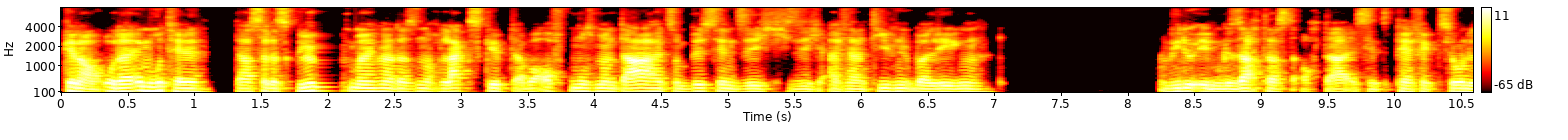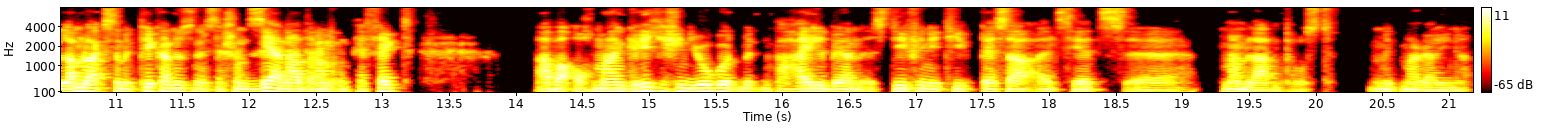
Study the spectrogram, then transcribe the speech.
genau, oder im Hotel. Da hast du das Glück manchmal, dass es noch Lachs gibt, aber oft muss man da halt so ein bisschen sich, sich Alternativen überlegen. Wie du eben gesagt hast, auch da ist jetzt Perfektion. Lammlachse mit Pekannüssen ist ja schon sehr nah dran und perfekt. Aber auch mal einen griechischen Joghurt mit ein paar Heidelbeeren ist definitiv besser als jetzt äh, Marmeladentoast mit Margarine.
